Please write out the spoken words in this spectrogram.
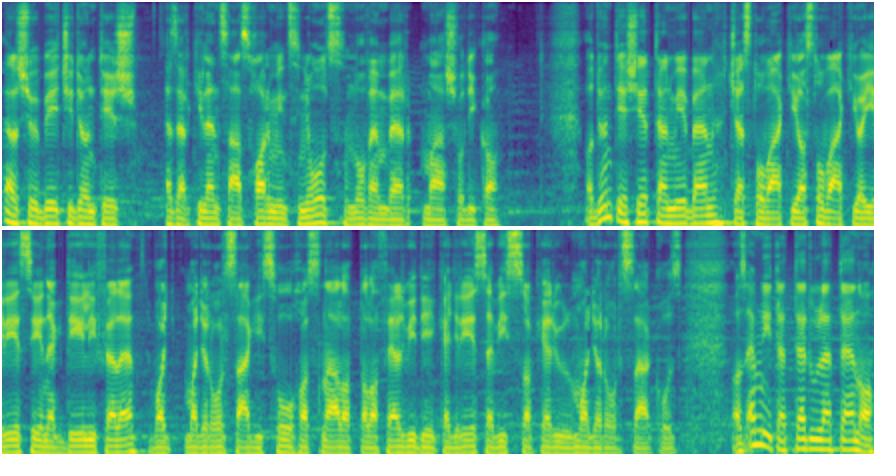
Első bécsi döntés 1938. november másodika. A döntés értelmében Csehszlovákia szlovákiai részének déli fele, vagy magyarországi szóhasználattal a felvidék egy része visszakerül Magyarországhoz. Az említett területen a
